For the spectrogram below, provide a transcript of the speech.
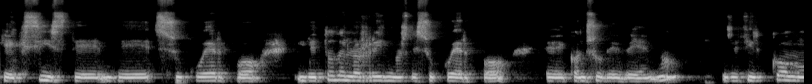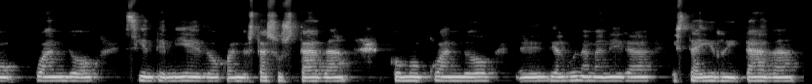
que existe de su cuerpo y de todos los ritmos de su cuerpo eh, con su bebé, ¿no? Es decir, cómo cuando siente miedo, cuando está asustada, como cuando eh, de alguna manera está irritada,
